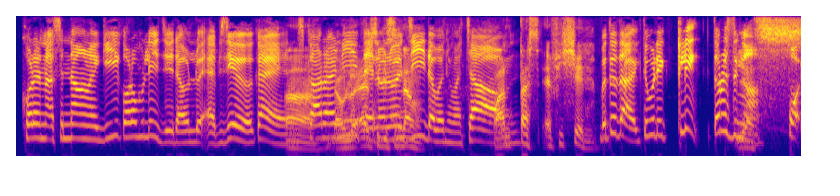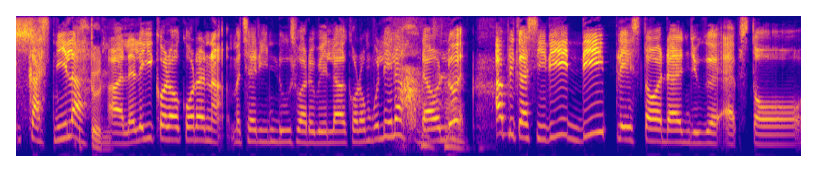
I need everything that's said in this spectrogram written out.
Korang nak senang lagi Korang boleh je download apps je kan Ah, Sekarang ni teknologi dah macam-macam Pantas efisien. Betul tak? Kita boleh klik terus dengar Yes. podcast ni lah. Betul. Ha, lagi kalau korang nak macam rindu suara Bella, korang boleh lah download aplikasi ni di Play Store dan juga App Store.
